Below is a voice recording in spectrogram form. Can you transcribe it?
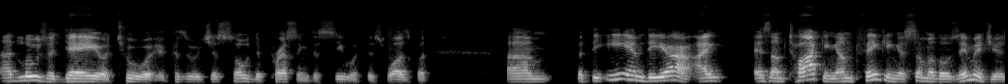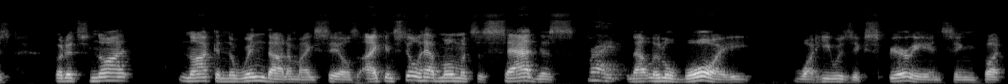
I'd lose a day or two because it was just so depressing to see what this was. But um, but the EMDR, I as I'm talking, I'm thinking of some of those images, but it's not knocking the wind out of my sails. I can still have moments of sadness. Right. That little boy, what he was experiencing, but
